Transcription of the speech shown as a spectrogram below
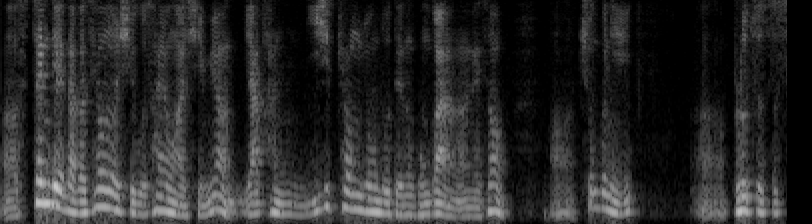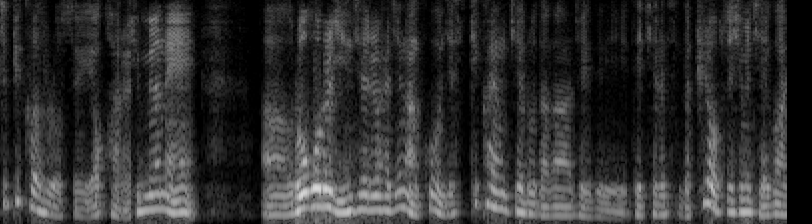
어, 스탠드에다가 세워놓으시고 사용하시면 약 한 20평 정도 되는 공간 안에서 어, 충분히 어, 블루투스 스피커로서의 역할을 뒷면에 어, 로고를 인쇄를 하진 않고 이제 스티커 형태로다가 저희들이 대체를 했습니다. 필요 없으시면 제거.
